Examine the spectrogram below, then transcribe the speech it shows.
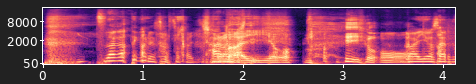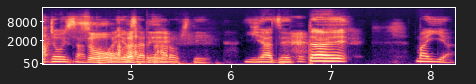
繋がってくるんですか、そこに。ハローキテ培養。な。いいよ。もう培養されたジョージさんとそう培養されたハローキティ。いや、絶対、まあいいや。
